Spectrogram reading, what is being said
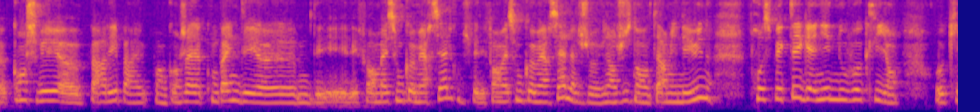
euh, quand je vais euh, parler, par, quand j'accompagne des, euh, des, des, formations commerciales, quand je fais des formations commerciales, là, je viens juste d'en terminer une, prospecter, gagner de nouveaux clients. Ok,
